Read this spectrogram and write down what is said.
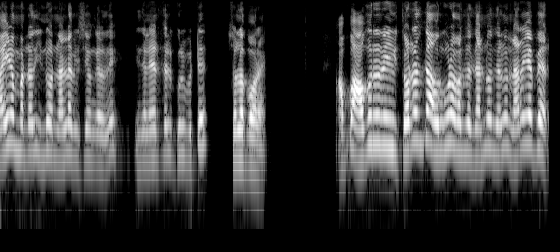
பயணம் பண்ணுறது இன்னொரு நல்ல விஷயங்கிறது இந்த நேரத்தில் குறிப்பிட்டு சொல்ல போகிறேன் அப்போ அவருடைய தொடர்ந்து அவர் கூட வந்த தன்வந்தர்கள் நிறைய பேர்.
